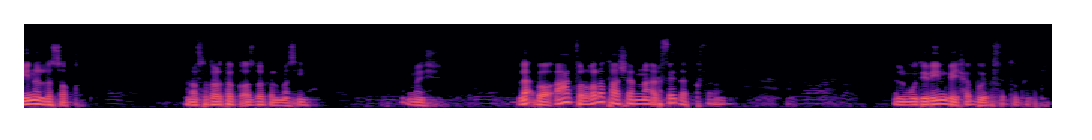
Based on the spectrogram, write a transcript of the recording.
مين اللي سقط؟ أنا افتكرتك قصدك المسيح ماشي لا بوقعك في الغلط عشان أرفدك. ف... المديرين بيحبوا يرفضوا دايما.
